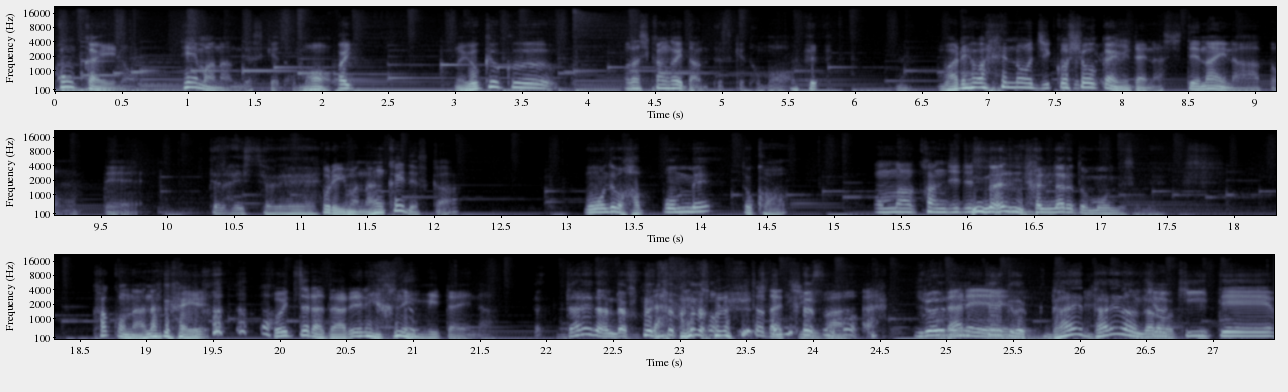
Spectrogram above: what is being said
今回のテーマなんですけども、はいよくよく私考えたんですけどもえ、我々の自己紹介みたいなのしてないなと思って、ってないっすよね。これ今何回ですか？もうでも8本目とか、こんな感じです。何になると思うんですよね。過去7回、こいつら誰やねんみたいな。誰なんだ、この人。この人たちは、いろいろ言ってるけど、誰、誰なんだろう聞いて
